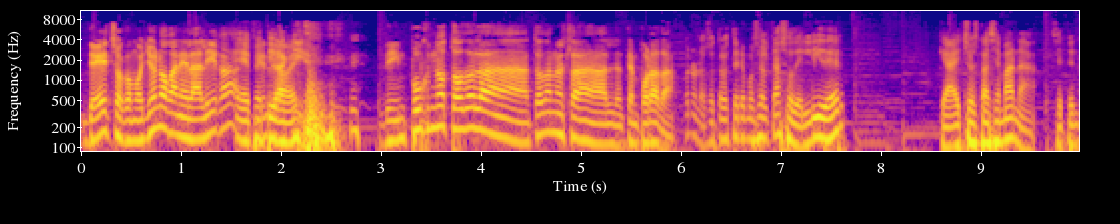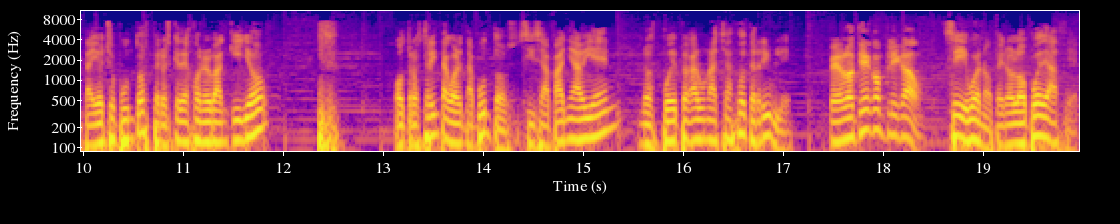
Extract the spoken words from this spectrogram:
De hecho, como yo no gané la liga, Efectivamente. de impugno toda, la, toda nuestra temporada. Bueno, nosotros tenemos el caso del líder, que ha hecho esta semana 78 puntos, pero es que dejó en el banquillo pff, otros 30, 40 puntos. Si se apaña bien, nos puede pegar un hachazo terrible. Pero lo tiene complicado. Sí, bueno, pero lo puede hacer.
